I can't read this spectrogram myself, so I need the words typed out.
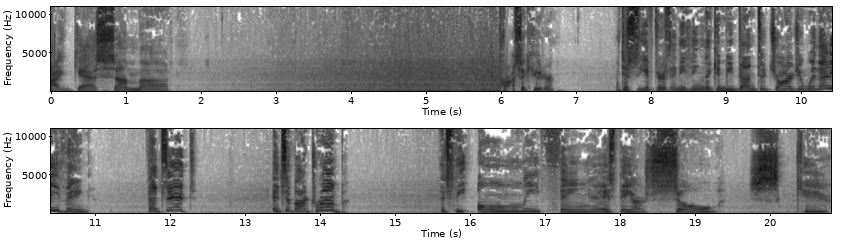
I guess, some uh, prosecutor to see if there's anything that can be done to charge him with anything. That's it. It's about Trump. It's the only thing is they are so scared.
